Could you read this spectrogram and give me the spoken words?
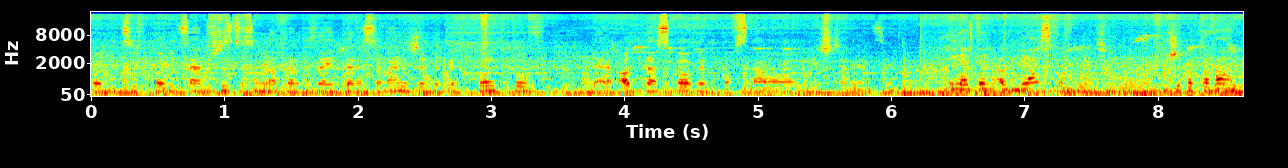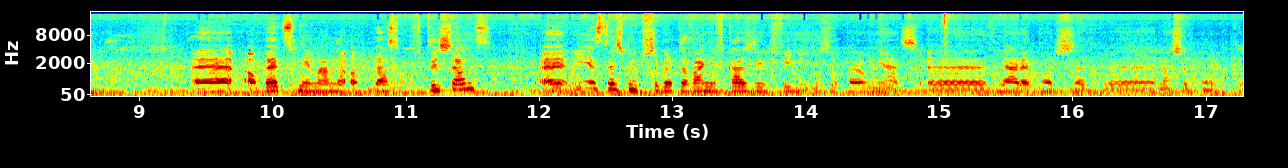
Policji w Policach. Wszyscy są naprawdę zainteresowani, żeby tych punktów e, odblaskowych powstało jeszcze więcej. Ile tych odblasków macie przygotowanych? E, Obecnie mamy odblasków 1000 e, i jesteśmy przygotowani w każdej chwili uzupełniać e, w miarę potrzeb e, nasze punkty.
